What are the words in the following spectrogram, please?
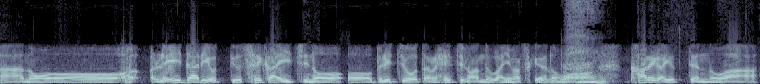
あのレイダリオっていう世界一のブリッジウォーターのヘッジファンドがいますけれども、はい、彼が言ってるのは、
